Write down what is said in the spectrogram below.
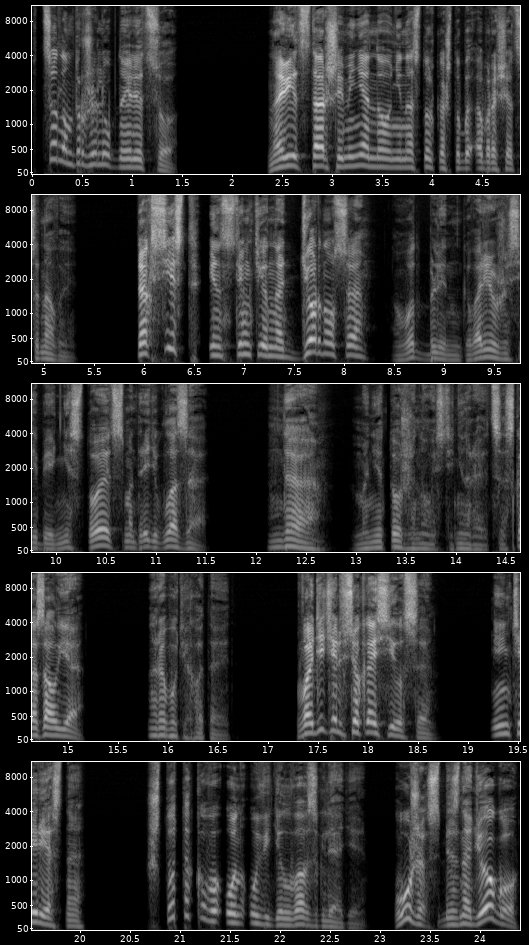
в целом дружелюбное лицо. На вид старше меня, но не настолько, чтобы обращаться на «вы». Таксист инстинктивно дернулся. Вот, блин, говорю же себе, не стоит смотреть в глаза. «Да, мне тоже новости не нравятся», — сказал я. «На работе хватает». Водитель все косился. Интересно, что такого он увидел во взгляде? Ужас, безнадегу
